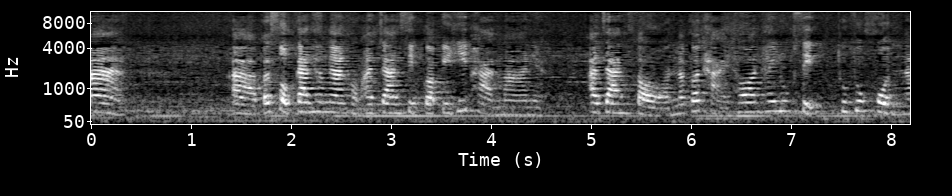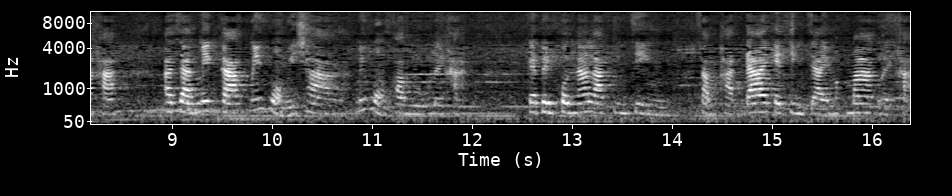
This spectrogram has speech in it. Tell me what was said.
มากๆ ประสบการณ์ทำงานของอาจารย์ 10 กว่าปีที่ผ่านมาเนี่ยอาจารย์สอนแล้วก็ถ่ายทอดให้ลูกศิษย์ทุก ๆ คนนะคะ อาจารย์ไม่กักไม่ห่วงวิชา ไม่ห่วงความรู้เลยค่ะ แกเป็นคนน่ารักจริง ๆ สัมผัสได้แกจริงใจมาก ๆ เลยค่ะ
